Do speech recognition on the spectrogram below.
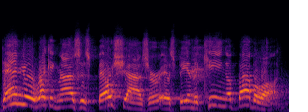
Daniel recognizes Belshazzar as being the king of Babylon.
